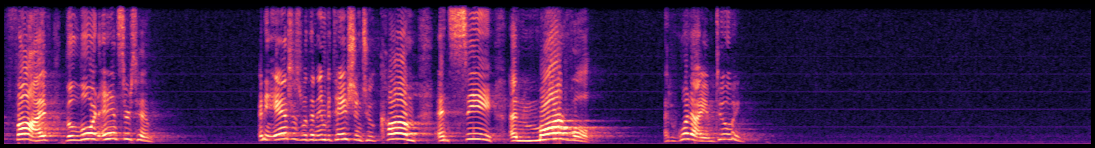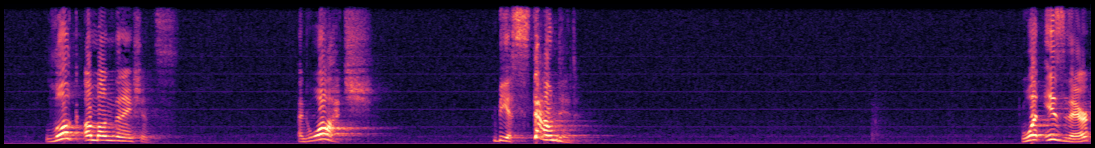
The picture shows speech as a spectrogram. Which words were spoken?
5, the Lord answers him. And he answers with an invitation to come and see and marvel at what I am doing. Look among the nations and watch. Be astounded. What is there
